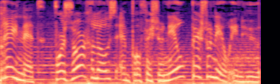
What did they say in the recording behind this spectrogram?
BrainNet voor zorgeloos en professioneel personeel inhuren.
